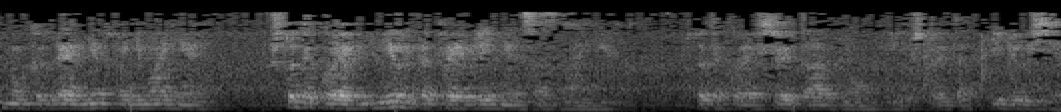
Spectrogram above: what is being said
Но когда нет понимания, что такое мир, это проявление сознания, что такое все это одно, или что это иллюзия.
